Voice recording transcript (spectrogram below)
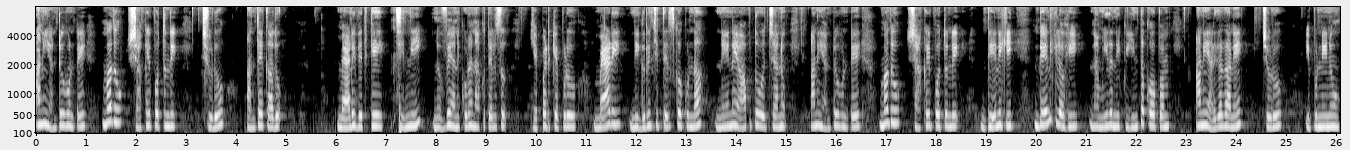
అని అంటూ ఉంటే మధు షాక్ అయిపోతుంది. చూడు అంతేకాదు. మ్యాడీ వెతికే చిన్ని నువ్వే అని కూడా నాకు తెలుసు. ఎప్పటికెప్పుడు మ్యాడీ నీ గురించి తెలుసుకోకుండా నేనే ఆపుతూ వచ్చాను అని అంటూ ఉంటే మధు షాక్ అయిపోతుంది. దేనికి? దేనికి లోహి? నా మీద నీకు ఇంత కోపం? అని అడగగానే చూడు ఇప్పుడు నేను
